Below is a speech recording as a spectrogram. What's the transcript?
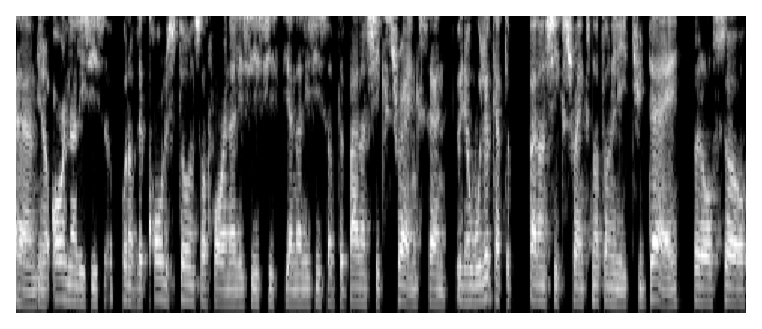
um, you know, our analysis, one of the cornerstones of our analysis is the analysis of the balance sheet strengths, and you know, we look at the balance sheet strengths not only today but also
